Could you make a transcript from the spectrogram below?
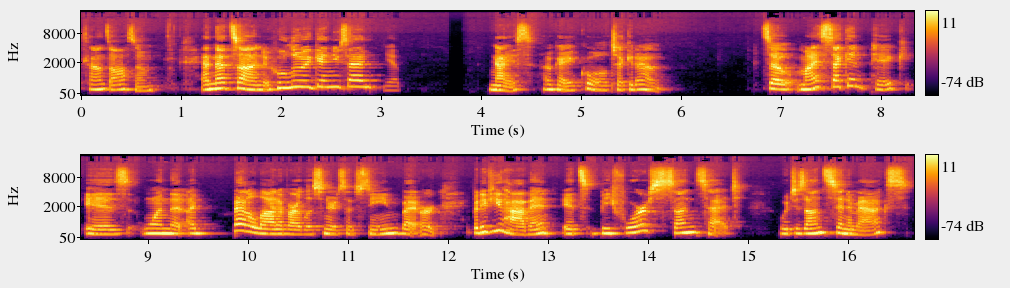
Sounds awesome. And that's on hulu again you said? Yep nice okay cool check it out so my second pick is one that i bet a lot of our listeners have seen but or but if you haven't it's before sunset which is on Cinemax.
